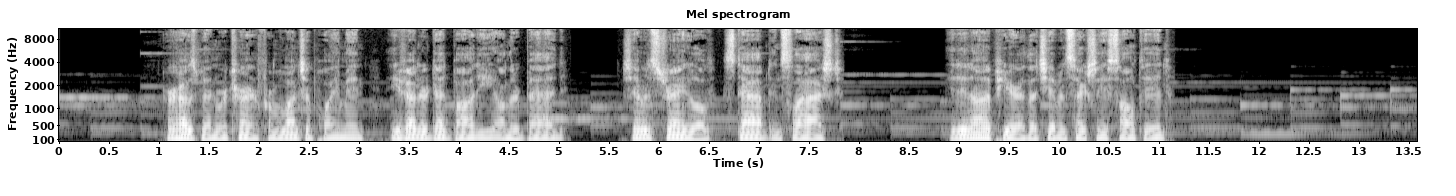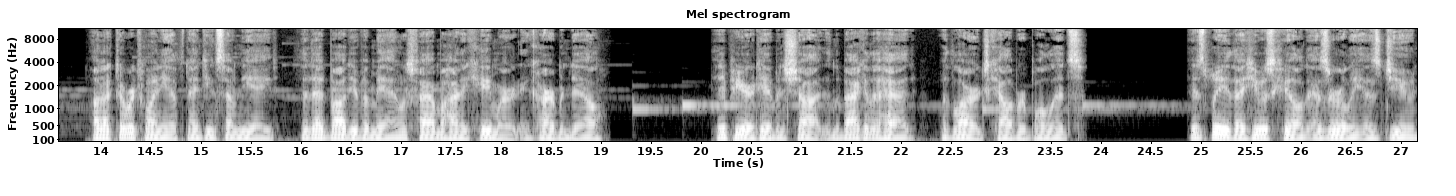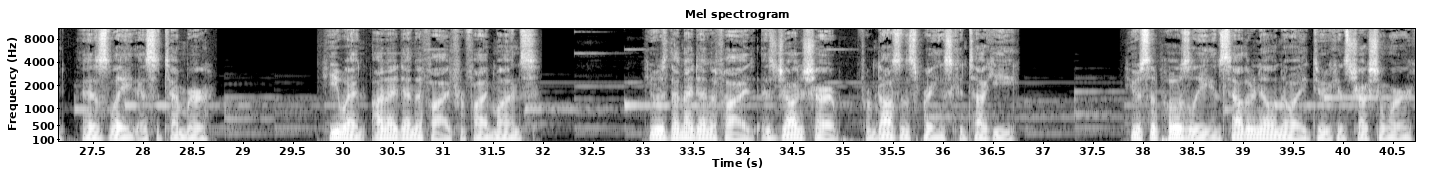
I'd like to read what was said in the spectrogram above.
Her husband returned from a lunch appointment and he found her dead body on their bed. She had been strangled, stabbed, and slashed. It did not appear that she had been sexually assaulted. On October 20th, 1978, the dead body of a man was found behind a Kmart in Carbondale. It appeared he had been shot in the back of the head with large caliber bullets. It is believed that he was killed as early as June and as late as September. He went unidentified for five months. He was then identified as John Sharp from Dawson Springs, Kentucky. He was supposedly in southern Illinois doing construction work.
